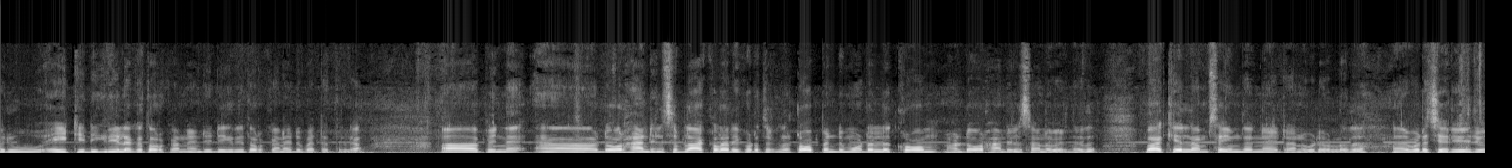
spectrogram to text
ഒരു എയ്റ്റി ഡിഗ്രിയിലൊക്കെ തുറക്കാം. നയന്റി ഡിഗ്രി തുറക്കാനായിട്ട് പറ്റത്തില്ല. പിന്നെ ഡോർ ഹാൻഡിൽസ് ബ്ലാക്ക് കളറിൽ കൊടുത്തിരിക്കുന്നത്. ടോപ്പ് ആൻഡ് മോഡലിൽ ക്രോം ഡോർ ഹാൻഡിൽസ് ആണ് വരുന്നത്. ബാക്കിയെല്ലാം സെയിം തന്നെ ആയിട്ടാണ് ഇവിടെ ഉള്ളത്. ഇവിടെ ചെറിയൊരു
